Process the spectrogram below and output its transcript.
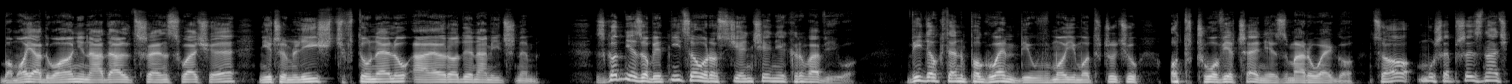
bo moja dłoń nadal trzęsła się niczym liść w tunelu aerodynamicznym. Zgodnie z obietnicą rozcięcie nie krwawiło. Widok ten pogłębił w moim odczuciu odczłowieczenie zmarłego, co, muszę przyznać,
